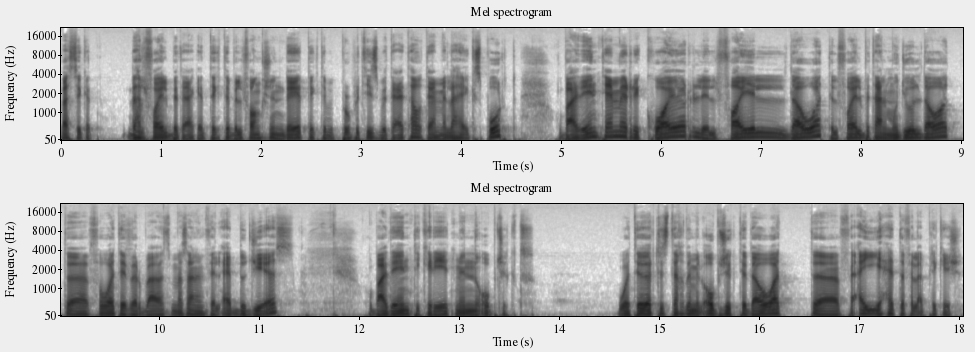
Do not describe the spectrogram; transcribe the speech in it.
بس كده. ده ال file بتاعك. انت تكتب ال function ديت تكتب ال properties بتاعتها وتعمل لها export وبعدين تعمل require لل file دوت ال file بتاع ال module دوت آه، في whatever بقى مثلا في ال app dot JS. وبعدين ت create منه object وتقدر تستخدم ال object دوت آه، في أي حتة في ال application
